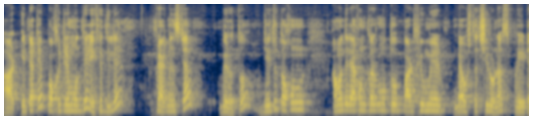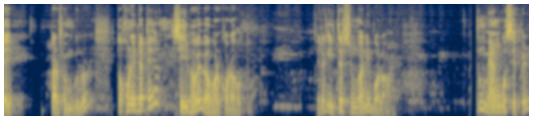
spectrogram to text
আর এটাকে পকেটের মধ্যে রেখে দিলে ফ্র্যাগনেন্সটা বেরোতো। যেহেতু তখন আমাদের এখনকার মতো পারফিউমের ব্যবস্থা ছিল না স্প্রে টাইপ পারফিউমগুলোর তখন এটাকে সেইভাবে ব্যবহার করা হতো। এটাকে ইতার সুঙ্গানি বলা হয়। এখন ম্যাঙ্গো শেপের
